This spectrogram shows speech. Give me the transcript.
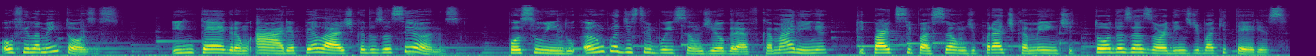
ou filamentosos. E integram a área pelágica dos oceanos, possuindo ampla distribuição geográfica marinha e participação de praticamente todas as ordens de bactérias.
